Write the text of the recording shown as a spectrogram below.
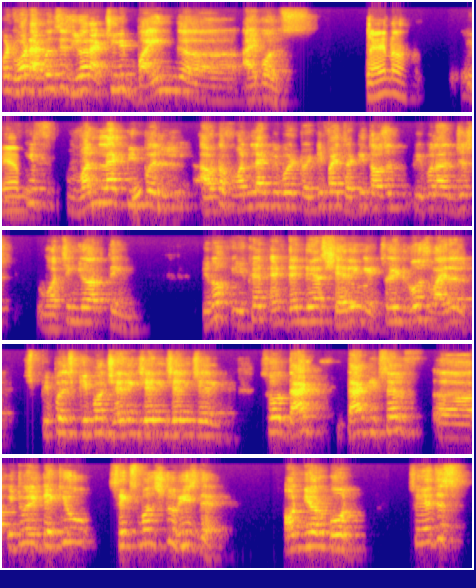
But what happens is you are actually buying uh, eyeballs. I know. Yeah. If 1 lakh people, out of 1 lakh people, 25, 30,000 people are just watching your thing, you know, you can, and then they are sharing it. So it goes viral. People keep on sharing, sharing, sharing, sharing. So that, that itself, uh, it will take you six months to reach there on your own. So you're just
